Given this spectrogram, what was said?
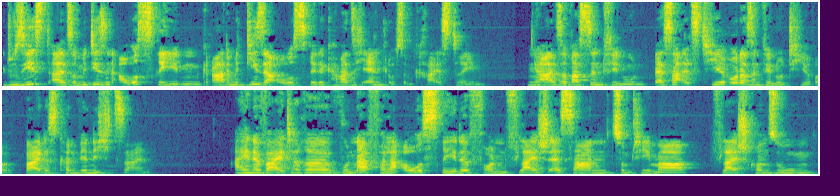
Du siehst also, mit diesen Ausreden, gerade mit dieser Ausrede, kann man sich endlos im Kreis drehen. Ja, also was sind wir nun? Besser als Tiere oder sind wir nur Tiere? Beides können wir nicht sein. Eine weitere wundervolle Ausrede von Fleischessern zum Thema Fleischkonsum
